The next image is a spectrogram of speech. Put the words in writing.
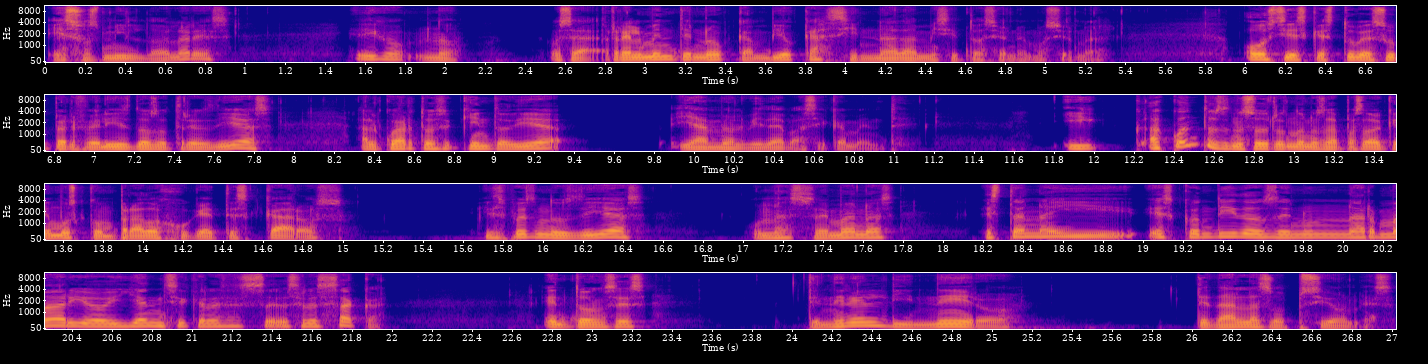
esos mil dólares? Y digo, no, o sea, realmente no cambió casi nada mi situación emocional. O si es que estuve súper feliz dos o tres días, al cuarto o quinto día ya me olvidé básicamente. ¿Y a cuántos de nosotros no nos ha pasado que hemos comprado juguetes caros y después de unos días, unas semanas, están ahí escondidos en un armario y ya ni siquiera se, se les saca? Entonces, tener el dinero te da las opciones.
